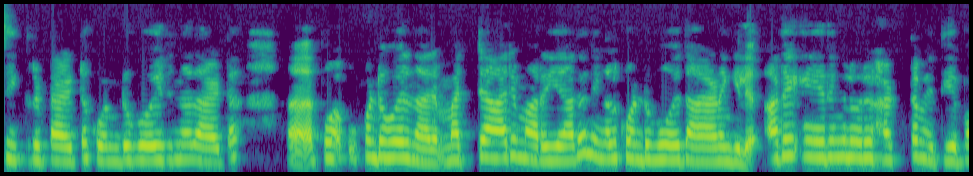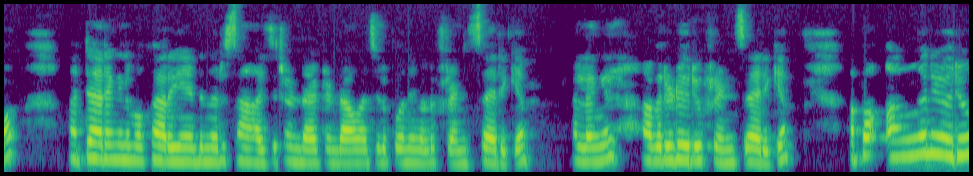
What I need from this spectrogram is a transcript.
സീക്രട്ട് ആയിട്ട് കൊണ്ടുപോയിരുന്നതായിട്ട് കൊണ്ടുപോയിരുന്നാലും മറ്റാരും അറിയാതെ നിങ്ങൾ കൊണ്ടുപോയതാണെങ്കിൽ അത് ഏതെങ്കിലും ഒരു ഘട്ടം എത്തിയപ്പോൾ മറ്റാരെങ്കിലും ഒക്കെ അറിയേണ്ടുന്ന ഒരു സാഹചര്യം ഉണ്ടായിട്ടുണ്ടാവാം. ചിലപ്പോൾ നിങ്ങളുടെ ഫ്രണ്ട്സ് ആയിരിക്കാം. അല്ലെങ്കിൽ അവരുടെ ഒരു ഫ്രണ്ട്സ് ആയിരിക്കാം. അപ്പോൾ അങ്ങനെ ഒരു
